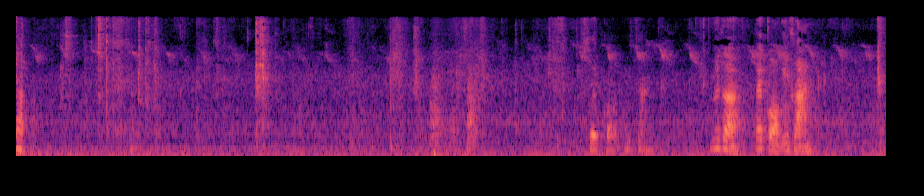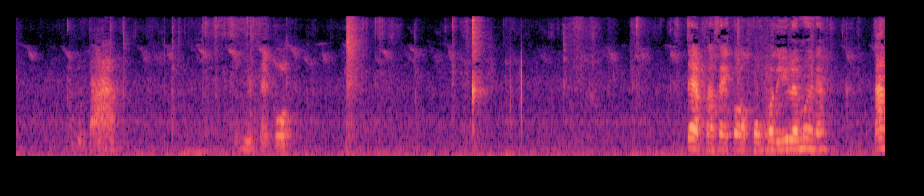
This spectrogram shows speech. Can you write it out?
ครับใส่กรอกอีสานนี่ก็ไส้กรอกอีสานตุ๊ตาไม่ใส่กรอกแซ่บค่ะใส่กรอกปรุงพอดีเลยมื้อเนี้ย ตั้ง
